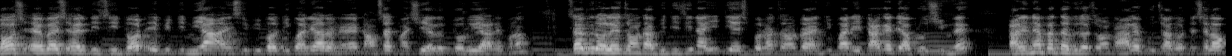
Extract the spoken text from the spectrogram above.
Dodge Average LTC .apt နေရာ ICP ပေါ့ဒီ coin တွေကတော့နည်းနည်း downside မှာရှိရလို့ပြောလို့ရတယ်ပေါ့နော်ဆက်ပြီးတော့လဲကျွန်တော်ဒါ BTC နဲ့ ETH ပေါ့နော်ကျွန်တော်တို့ anti party target တွေဘယ်လိုရှိမလဲဒါတွေနဲ့ပတ်သက်ပြီးတော့ကျွန်တော်နားလည်ပူကြတော့တစ်ချက်လောက်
